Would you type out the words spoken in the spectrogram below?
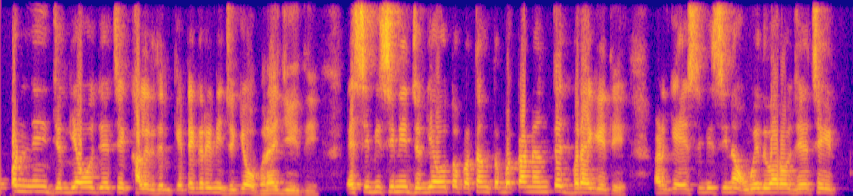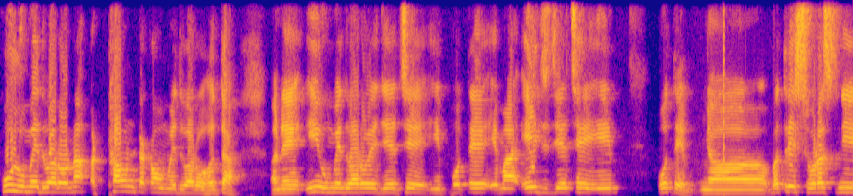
ઓપનની જગ્યાઓ જે છે ખાલી હતી કેટેગરીની જગ્યાઓ ભરાઈ ગઈ હતી. એસસીબીસી ની જગ્યાઓ તો પ્રથમ તબક્કાના અંતે જ ભરાઈ ગઈ હતી, કારણ કે એસસીબીસી ના ઉમેદવારો જે છે એ કુલ ઉમેદવારોના અઠ્ઠાવન ટકા ઉમેદવારો હતા. અને એ ઉમેદવારોએ જે છે એ પોતે એમાં એજ જે છે એ પોતે બત્રીસ વર્ષની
